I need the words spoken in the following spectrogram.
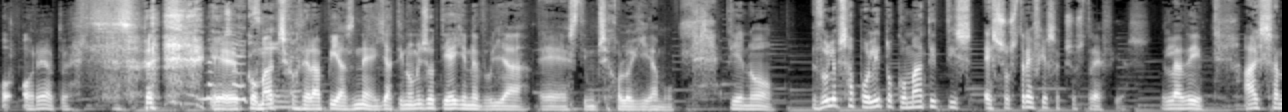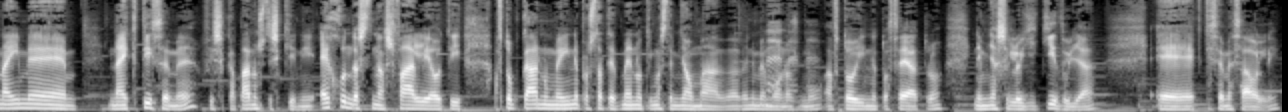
ω- ωραία το έθεσες. Νομίζω έτσι κομμάτι είναι. ψυχοθεραπείας, ναι, γιατί νομίζω ότι έγινε δουλειά ε, στην ψυχολογία μου. Τι εννοώ; Δούλεψα πολύ το κομμάτι της εσωστρέφειας εξωστρέφειας. Δηλαδή, άρχισα να είμαι, να εκτίθεμαι φυσικά πάνω στη σκηνή, έχοντας την ασφάλεια ότι αυτό που κάνουμε είναι προστατευμένο, ότι είμαστε μια ομάδα, δεν είμαι Ναι, μόνος ναι, ναι. μου. Αυτό είναι το θέατρο, είναι μια συλλογική δουλειά, ε, εκτιθέμεθα όλοι.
